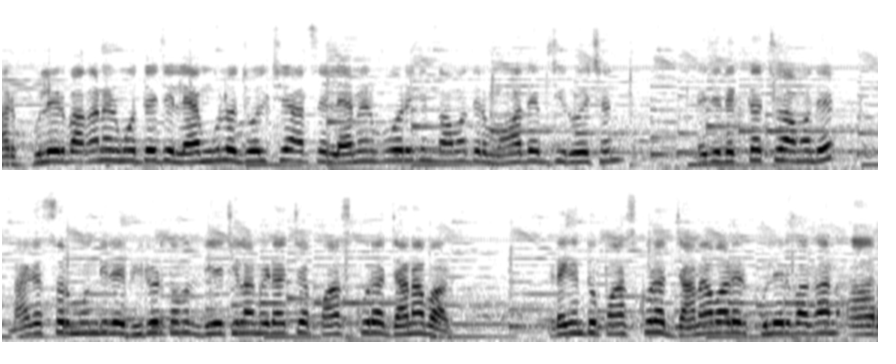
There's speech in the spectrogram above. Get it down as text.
আর ফুলের বাগানের মধ্যে যে ল্যাম্পগুলো জ্বলছে, আর সেই ল্যাম্পের উপরে কিন্তু আমাদের মহাদেবজি রয়েছেন। এই যে দেখতে পাচ্ছ আমাদের নাগেশ্বর মন্দিরের ভিডিওটা তোমাদের দিয়েছিলাম, এটা হচ্ছে পাঁশকুড়া জানাবার। এটা কিন্তু পাঁশকুড়া জানাবারের ফুলের বাগান, আর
